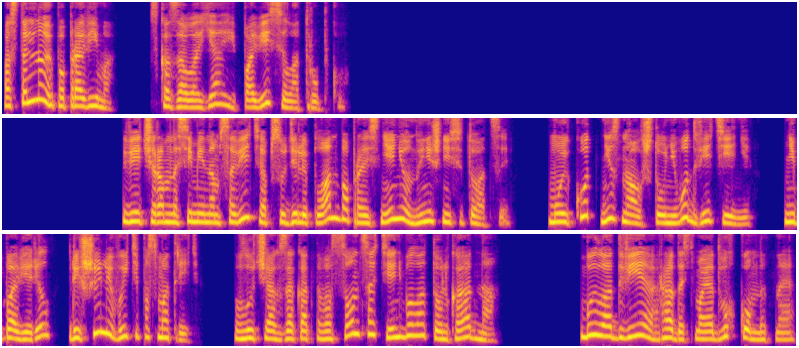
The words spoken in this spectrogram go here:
Остальное поправимо», – сказала я и повесила трубку. Вечером на семейном совете обсудили план по прояснению нынешней ситуации. Мой кот не знал, что у него две тени. Не поверил, решили выйти посмотреть. В лучах закатного солнца тень была только одна. Было две, радость моя двухкомнатная.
